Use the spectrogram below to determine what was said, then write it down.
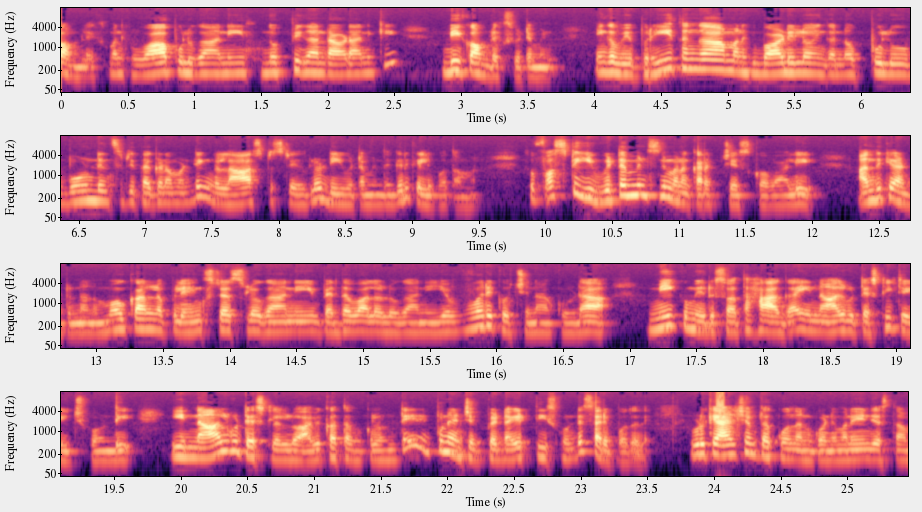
కాంప్లెక్స్ మనకి వాపులు కానీ నొప్పి కానీ రావడానికి బీ కాంప్లెక్స్ విటమిన్. ఇంకా విపరీతంగా మనకి బాడీలో ఇంకా నొప్పులు బోన్ డెన్సిటీ తగ్గడం అంటే ఇంకా లాస్ట్ స్టేజ్లో డి విటమిన్ దగ్గరికి వెళ్ళిపోతాం మనం. సో ఫస్ట్ ఈ విటమిన్స్ని మనం కరెక్ట్ చేసుకోవాలి. అందుకే అంటున్నాను మోకాళ్ళ నొప్పులు యంగ్స్టర్స్లో కానీ పెద్దవాళ్ళలో కానీ ఎవరికి వచ్చినా కూడా మీకు మీరు స్వతహాగా ఈ నాలుగు టెస్టులు చేయించుకోండి. ఈ నాలుగు టెస్టులలో అవికతవకలు ఉంటే ఇప్పుడు నేను చెప్పే డైట్ తీసుకుంటే సరిపోతుంది. ఇప్పుడు కాల్షియం తక్కువ ఉందనుకోండి మనం ఏం చేస్తాం?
